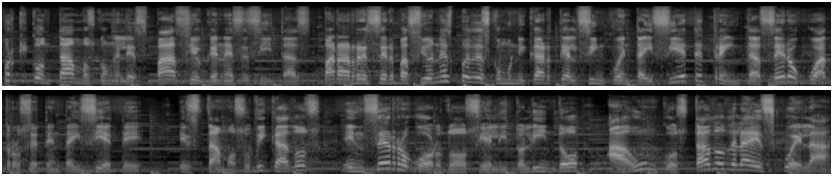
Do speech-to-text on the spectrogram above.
porque contamos con el espacio que necesitas. Para reservaciones puedes comunicarte al 5730 0477. Estamos ubicados en Cerro Gordo, Cielito Lindo, a un costado de la escuela.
